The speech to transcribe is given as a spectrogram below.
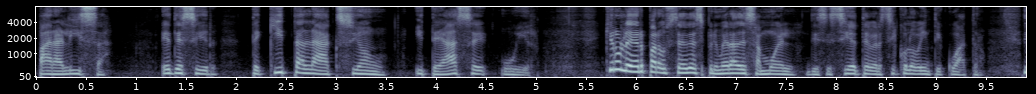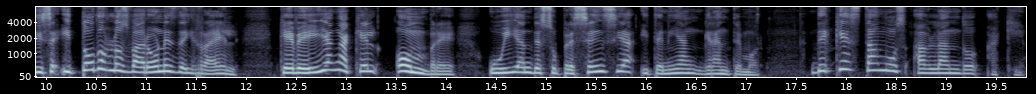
paraliza, es decir, te quita la acción y te hace huir. Quiero leer para ustedes Primera de Samuel 17, versículo 24. Dice, y todos los varones de Israel que veían a aquel hombre huían de su presencia y tenían gran temor. ¿De qué estamos hablando aquí?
